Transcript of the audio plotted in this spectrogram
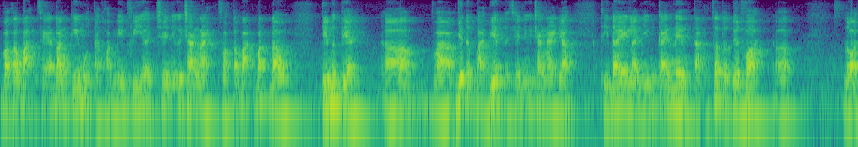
và các bạn sẽ đăng ký một tài khoản miễn phí ở trên những cái trang này và các bạn bắt đầu kiếm được tiền uh, và viết được bài viết ở trên những cái trang này nhé thì đây là những cái nền tảng rất là tuyệt vời đó. rồi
